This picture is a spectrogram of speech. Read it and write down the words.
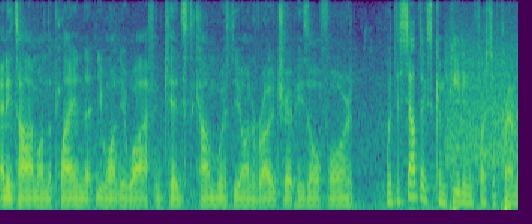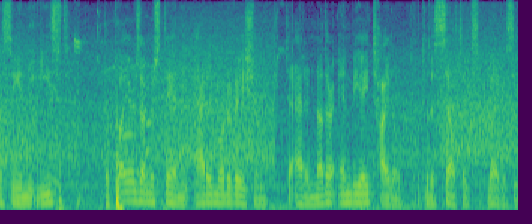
anytime on the plane that you want your wife and kids to come with you on a road trip, he's all for it. With the Celtics competing for supremacy in the East, the players understand the added motivation to add another NBA title to the Celtics' legacy.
